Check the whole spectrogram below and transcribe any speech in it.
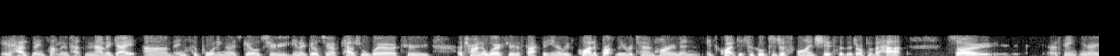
it has been something we've had to navigate um, in supporting those girls who, you know, girls who have casual work, who are trying to work through the fact that, you know, we've quite abruptly returned home and it's quite difficult to just find shifts at the drop of a hat. So I think, you know,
